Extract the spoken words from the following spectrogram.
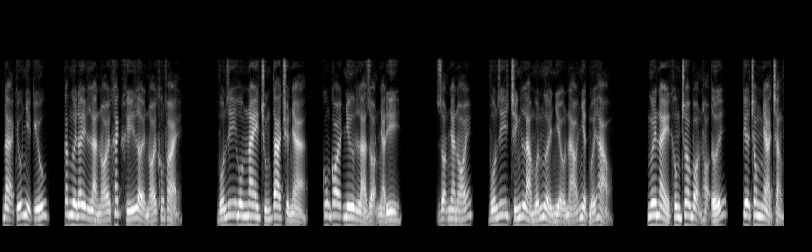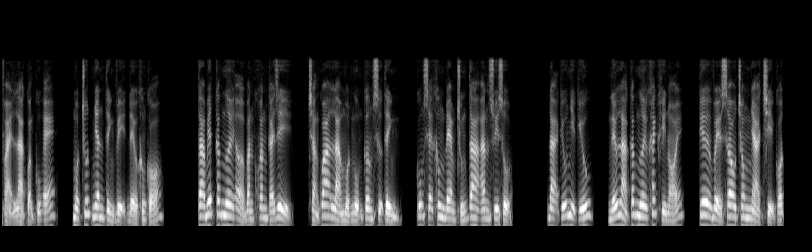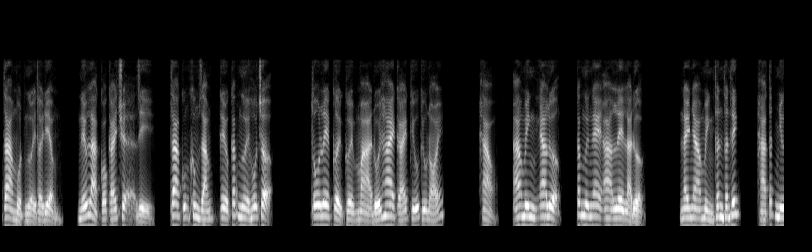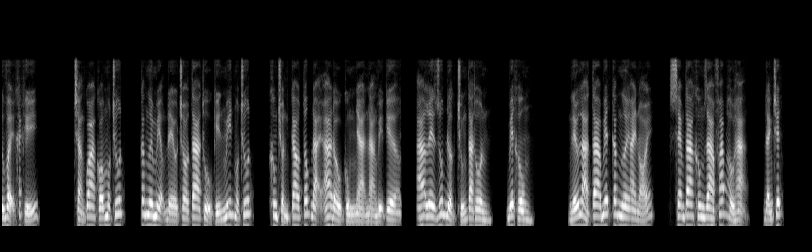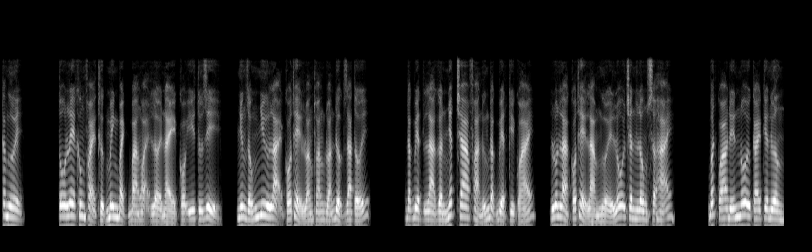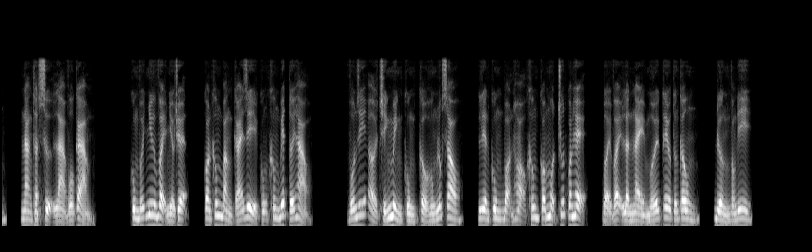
Đại cứu nhị cứu, các ngươi đây là nói khách khí lời nói không phải. Vốn dĩ hôm nay chúng ta chuyển nhà, cũng coi như là dọn nhà đi. Dọn nhà nói, vốn dĩ chính là muốn người nhiều náo nhiệt mới hảo. Ngươi này không cho bọn họ tới, kia trong nhà chẳng phải là quặng cũ ẽ, một chút nhân tình vị đều không có. Ta biết các ngươi ở băn khoăn cái gì, chẳng qua là một ngụm cơm sự tình, cũng sẽ không đem chúng ta ăn suy sụp. Đại cứu nhị cứu, nếu là các ngươi khách khí nói, kia về sau trong nhà chỉ có ta một người thời điểm, nếu là có cái chuyện gì, ta cũng không dám kêu các người hỗ trợ. Tô Lê cười cười mà đối hai cái cứu cứu nói. Hảo, A Minh A Lượng, các ngươi nghe A Lê là được. Này nhà mình thân thân thích, hà tất như vậy khách khí. Chẳng qua có một chút, các ngươi miệng đều cho ta thủ kín mít một chút, không chuẩn cao tốc đại A đầu cùng nhà nàng vị kia, A Lê giúp được chúng ta thôn, biết không? Nếu là ta biết các ngươi ai nói, xem ta không ra pháp hầu hạ, đánh chết các ngươi. Tô Lê không phải thực minh bạch bà ngoại lời này có ý tứ gì, nhưng giống như lại có thể loáng thoáng đoán được ra tới. Đặc biệt là gần nhất cha phản ứng đặc biệt kỳ quái, luôn là có thể làm người lôi chân lông sợ hãi. Bất quá đến nỗi cái kia nương, nàng thật sự là vô cảm. Cùng với như vậy nhiều chuyện, còn không bằng cái gì cũng không biết tới hảo. Vốn dĩ ở chính mình cùng cầu hùng lúc sau, liền cùng bọn họ không có một chút quan hệ, bởi vậy lần này mới kêu tướng công, đường vòng đi.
